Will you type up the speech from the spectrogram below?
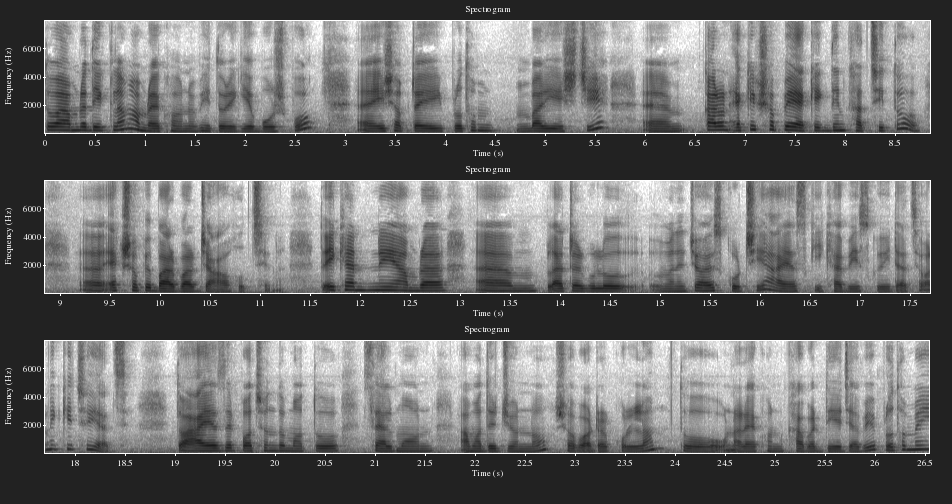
তো আমরা দেখলাম আমরা এখন ভিতরে গিয়ে বসবো। এই সপ্তাহে এই প্রথমবারই এসছি। কারণ এক এক শপে এক এক দিন খাচ্ছি তো এক শপে বারবার যাওয়া হচ্ছে না। তো এখানে আমরা প্ল্যাটারগুলো মানে চয়েস করছি। আয়াস কী খাবে স্কুইড আছে, অনেক কিছুই আছে। তো আয়াজের পছন্দ মতো স্যালমন আমাদের জন্য সব অর্ডার করলাম। তো ওনারা এখন খাবার দিয়ে যাবে। প্রথমেই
